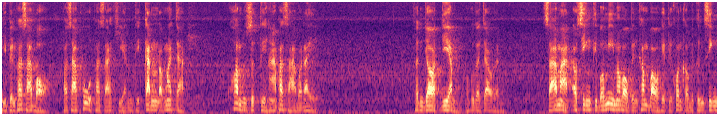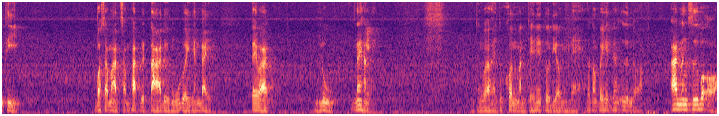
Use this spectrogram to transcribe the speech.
นี่เป็นภาษาบอก ภาษาพูดภาษาเขียนที่กันออกมาจากความรู้สึกที่หาภาษาบ่ได้เพิ่นยอดเยี่ยมพระพุทธเจ้ากันสามารถเอาสิ่งที่บ่มีมาเว้าเป็นคำเว้าเฮ็ดให้คนเขาไปถึงสิ่งที่บ่สามารถสัมผัสด้วยตาด้วยหูด้วยหยังใดแต่ว่า รู้ในหันแหละจังว่าให้ทุกคนมั่นใจในตัวเดียวนี่แหละบ่ต้องไปเฮ็ดอย่างอื่นดอก อ่านหนังสือบ่ออก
